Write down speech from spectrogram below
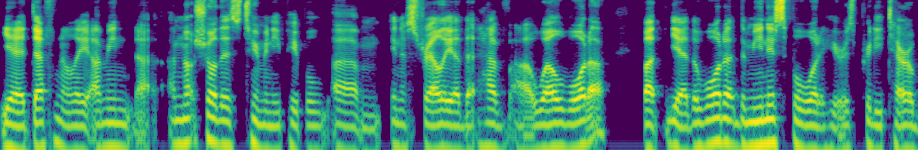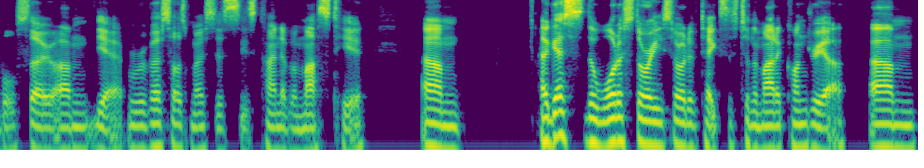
Yeah, definitely. I mean, uh, I'm not sure there's too many people um, in Australia that have uh, well water, but yeah, the water, the municipal water here is pretty terrible. So um, yeah, reverse osmosis is kind of a must here. Um, I guess the water story sort of takes us to the mitochondria. Um,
